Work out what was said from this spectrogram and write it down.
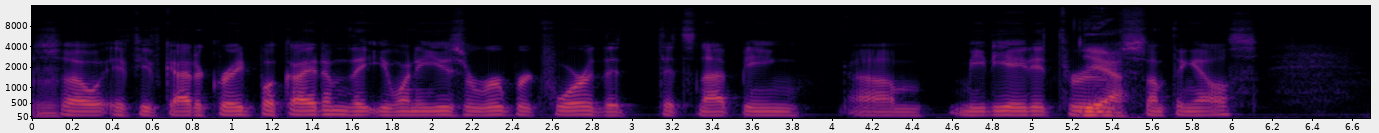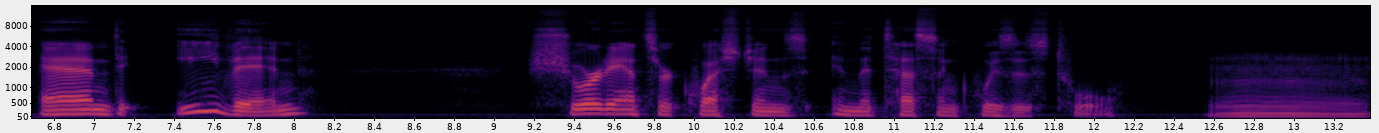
Mm. So if you've got a gradebook item that you want to use a rubric for that that's not being um, mediated through Yeah. something else, and even short answer questions in the tests and quizzes tool. Mm.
